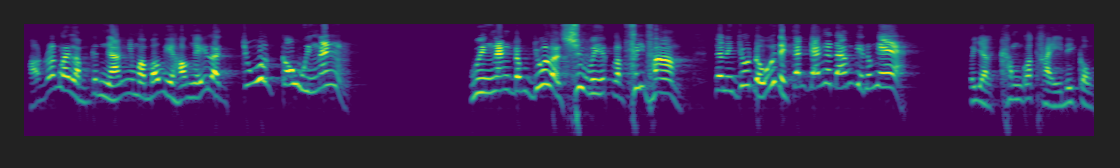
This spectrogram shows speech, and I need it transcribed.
họ rất lấy làm kinh ngạc nhưng mà bởi vì họ nghĩ là Chúa có quyền năng quyền năng trong Chúa là siêu việt là phi phàm cho nên Chúa đuổi thì chắc chắn cái đám kia nó nghe bây giờ không có thầy đi cùng.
